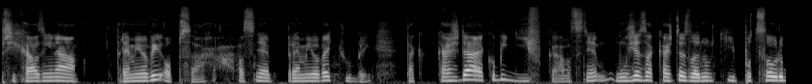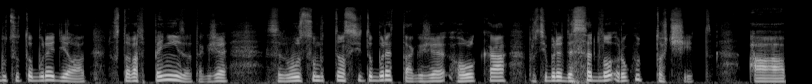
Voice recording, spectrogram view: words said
přichází na prémiový obsah a vlastně prémiové tuby, tak každá jakoby dívka vlastně může za každé zhlednutí po celou dobu, co to bude dělat, dostávat peníze. Takže se v budoucnosti to bude tak, že holka prostě bude 10 roku točit a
